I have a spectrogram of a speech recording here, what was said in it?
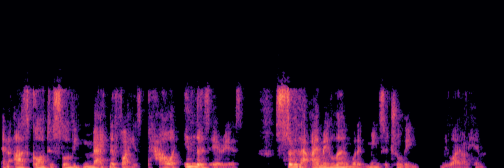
and ask God to slowly magnify his power in those areas so that I may learn what it means to truly rely on him.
